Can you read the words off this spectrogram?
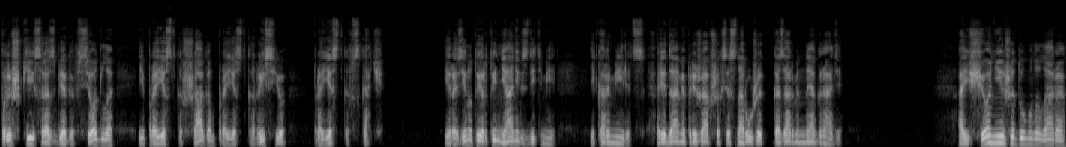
прыжки с разбега в седло и проездка шагом, проездка рысью, проездка вскачь. И разинутые рты нянек с детьми, и кормилец, рядами прижавшихся снаружи к казарменной ограде. А еще ниже, думала Лара,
